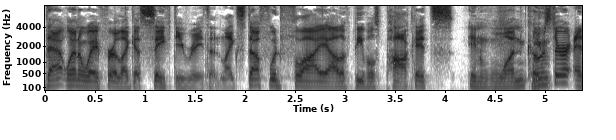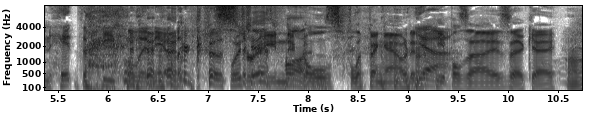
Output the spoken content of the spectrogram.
That went away for like a safety reason. Like stuff would fly out of people's pockets in one coaster and hit the people in the other coaster. Which stray is fun. nickels flipping out into Yeah. people's eyes. Okay. Uh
